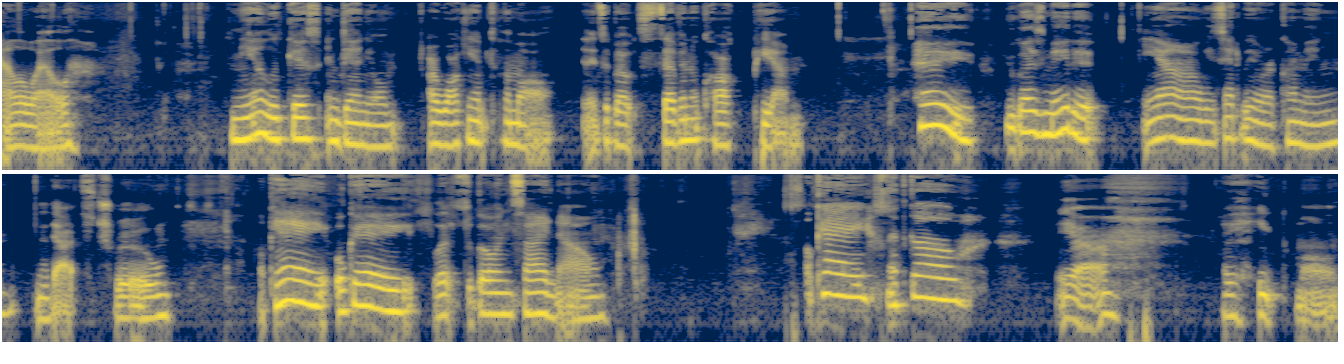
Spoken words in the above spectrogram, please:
LOL. Mia, Lucas, and Daniel are walking up to the mall, and it's about 7 o'clock p.m. Hey, you guys made it. Yeah, we said we were coming. That's true. Okay, okay, let's go inside now. Okay, let's go. Yeah, I hate the mall.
